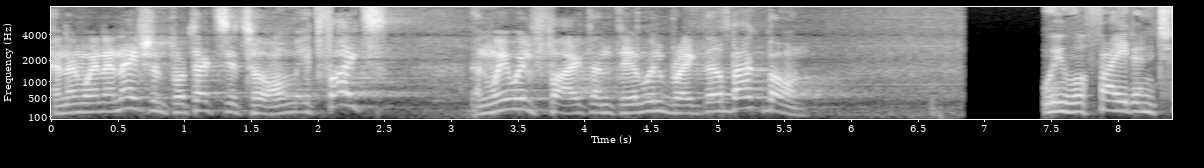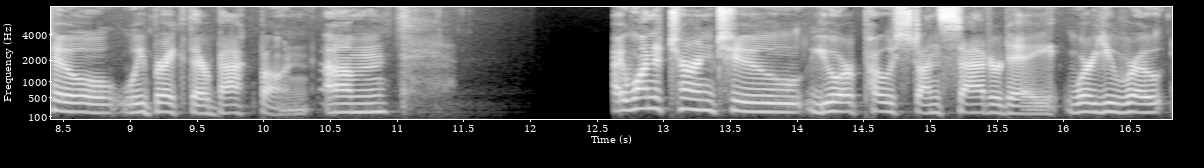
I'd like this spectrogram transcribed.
And then when a nation protects its home, it fights. And we will fight until we break their backbone. We will fight until we break their backbone. Um, I want to turn to your post on Saturday where you wrote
